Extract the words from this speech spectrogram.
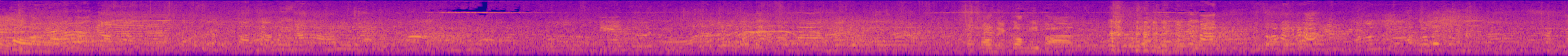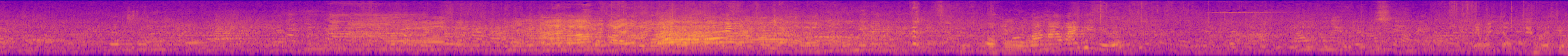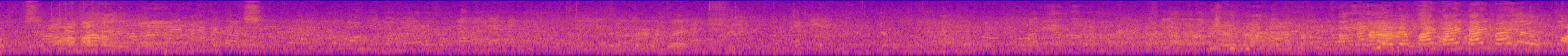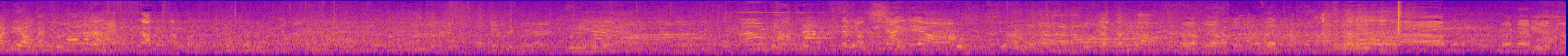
ขอบคุณมากครับจะเข้าในกล้องนี่บาร์เลยบ๊านโอ้โห มา มาไว้พี่ถือ ยัง ไม่จบยังไม่จบมามาครับแล้วส่งหากันด้วยเดี๋ยวเดี๋ยวไปไปไปไปขอเดียวนะอ้าวนั่งจะกับพี่ใหญ่ด้วยเหรอขยับ ขยับขยับสวัสดีครับแม่แม่เบียร์มี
